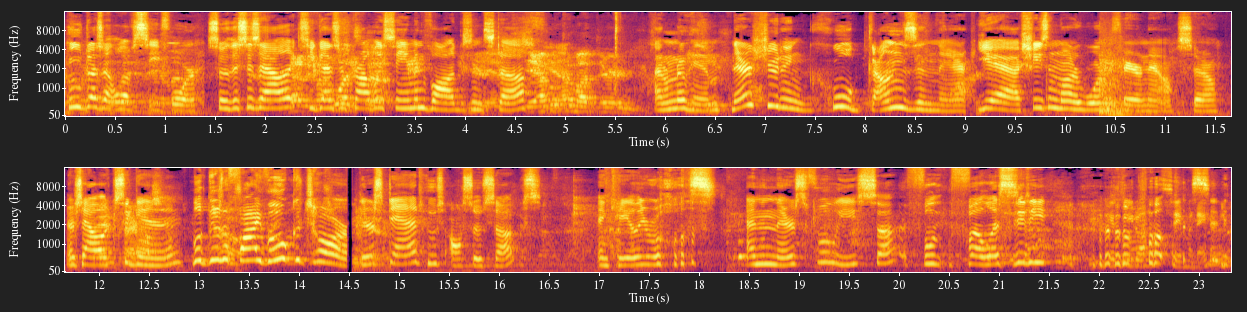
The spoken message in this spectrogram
Who doesn't love C4? So this is Alex. You guys have probably seen him in vlogs and stuff. Yeah, we'll come out there I don't know him. They're shooting cool guns in there. Yeah, she's in Modern Warfare now, so. There's Alex again. Look, there's a 5-0 guitar. There's Dad, who also sucks. And Kaylee rules. And then there's Felisa. Fel- Felicity. you don't have to say my name.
